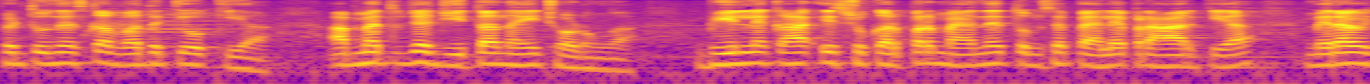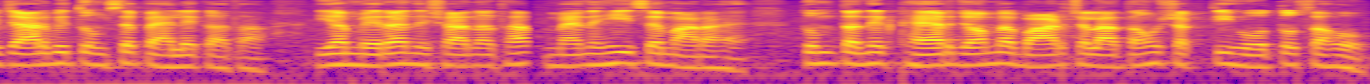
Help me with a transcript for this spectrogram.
फिर तूने इसका वध क्यों किया? अब मैं तुझे जीता नहीं छोड़ूँगा। भील ने कहा, इस शुक्र पर मैंने तुमसे पहले प्रहार किया। मेरा विचार भी तुमसे पहले का था। यह मेरा निशाना था। मैंने ही इसे मारा है। तुम तनिक ठहर जाओ, मैं बाढ़ चलाता हूँ। शक्ति हो तो सहो।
